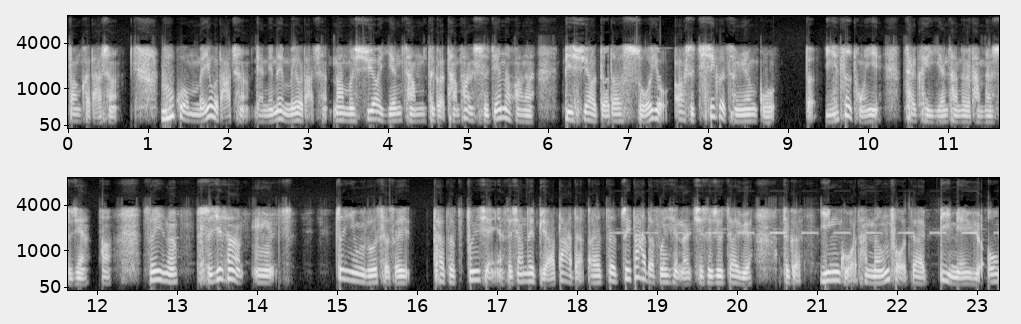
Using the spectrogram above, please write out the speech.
方可达成。如果没有达成，两年内没有达成，那么需要延长这个谈判时间的话呢，必须要得到所有二十七个成员国的一致同意，才可以延长这个谈判时间啊。所以呢，实际上，嗯，正因为如此，所以。它的风险也是相对比较大的，而这最大的风险呢，其实就在于这个英国它能否在避免与欧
